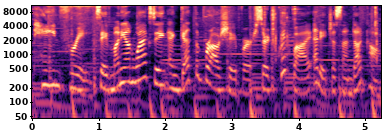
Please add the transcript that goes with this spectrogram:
pain-free. Save money on waxing and get the Brow Shaper. Search Quick Buy at hsn.com.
